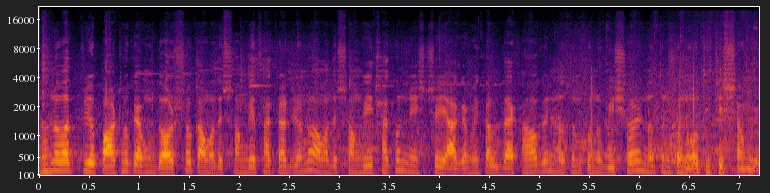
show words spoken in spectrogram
ধন্যবাদ প্রিয় পাঠক এবং দর্শক আমাদের সঙ্গে থাকার জন্য। আমাদের সঙ্গেই থাকুন। নিশ্চয়ই আগামীকাল দেখা হবে নতুন কোনো বিষয়, নতুন কোনো অতিথির সঙ্গে।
